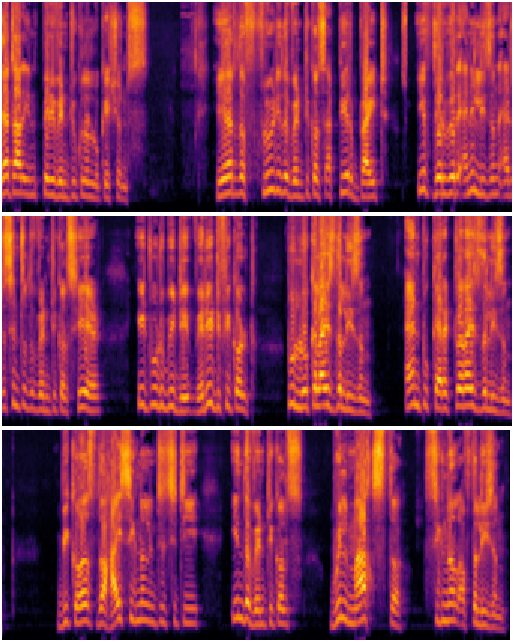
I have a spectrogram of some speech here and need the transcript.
that are in periventricular locations. Here the fluid in the ventricles appear bright. If there were any lesion adjacent to the ventricles here, it would be very difficult to localize the lesion and to characterize the lesion because the high signal intensity in the ventricles will mask the signal of the lesion.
